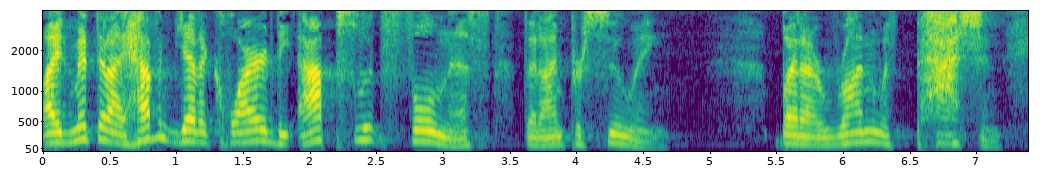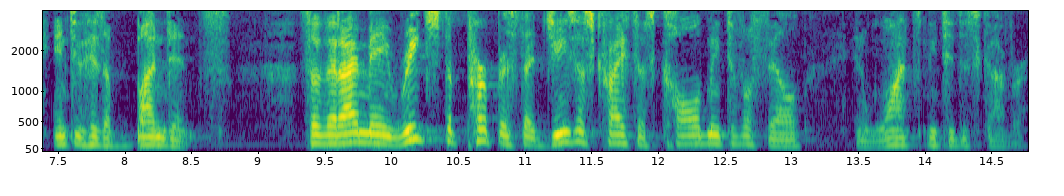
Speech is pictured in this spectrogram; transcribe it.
I admit that I haven't yet acquired the absolute fullness that I'm pursuing, but I run with passion into his abundance so that I may reach the purpose that Jesus Christ has called me to fulfill and wants me to discover.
